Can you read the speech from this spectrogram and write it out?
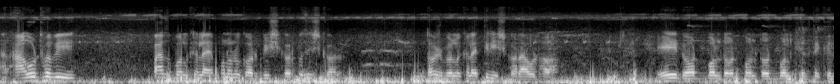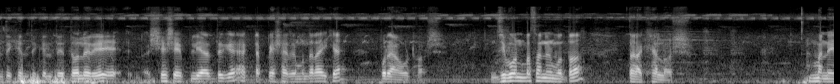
আর আউট হবি পাঁচ বল খেলায় পনেরো কর, বিশ কর, পঁচিশ কর, দশ বল খেলায় তিরিশ কর, আউট হ এই dot ball dot ball dot ball খেলতে খেলতে খেলতে খেলতে দলের শেষে প্লেয়ারদেরকে একটা প্রেশারের মধ্যে রাখা পরে আউট হস। জীবন বাঁচানোর মতো তারা খেলস। মানে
